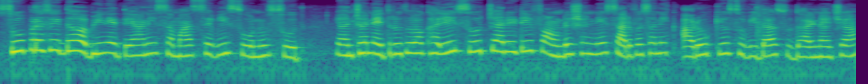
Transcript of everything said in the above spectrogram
सुप्रसिद्ध अभिनेते आणि समाजसेवी सोनू सूद यांच्या नेतृत्वाखाली सूद चॅरिटी फाउंडेशनने सार्वजनिक आरोग्य सुविधा सुधारण्याच्या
